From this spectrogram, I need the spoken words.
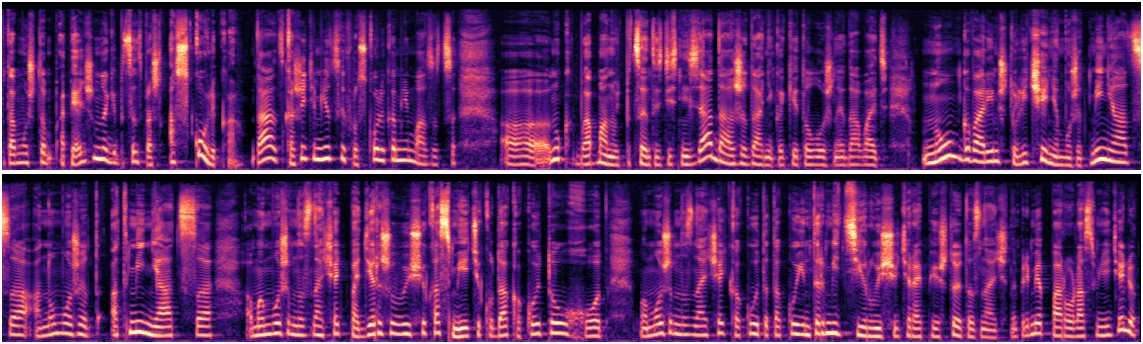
Потому что, опять же, многие пациенты спрашивают, а сколько? Да, скажите мне цифру, сколько мне мазаться? А, ну, как бы обманывать пациента здесь нельзя, да, ожидания какие-то ложные давать. Но говорим, что лечение может меняться, оно может отменяться, мы можем назначать поддерживающую косметику, да, какой-то уход, мы можем назначать какую-то такую интермитирующую терапию. Что это значит? Например, пару раз в неделю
